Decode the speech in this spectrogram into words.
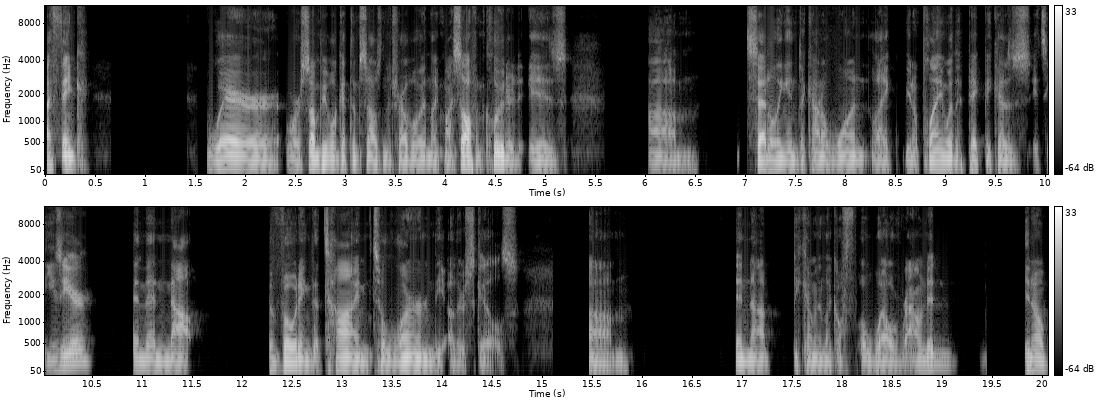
I think where where some people get themselves into trouble and like myself included is um settling into kind of one like you know playing with a pick because it's easier and then not devoting the time to learn the other skills um and not becoming like a well-rounded you know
